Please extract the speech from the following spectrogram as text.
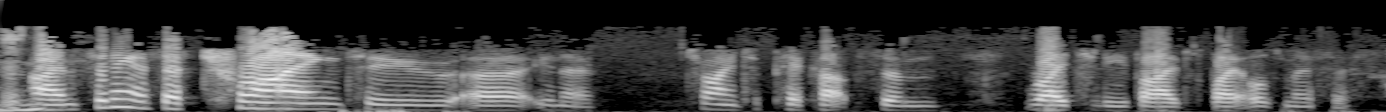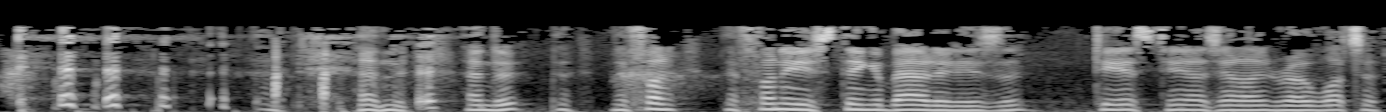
Isn't- I'm sitting at his desk trying to, uh, you know, trying to pick up some writerly vibes by osmosis. and and the the, the, fun, the funniest thing about it is that T.S. T.S. Eliot wrote lots of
